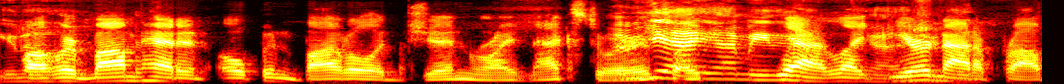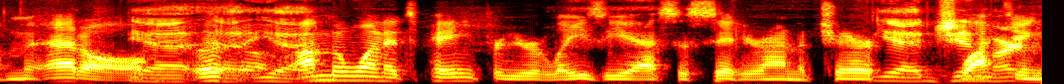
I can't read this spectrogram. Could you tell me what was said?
You know, Well, her mom had an open bottle of gin right next to her. It's yeah, like, yeah. I mean, yeah, like yeah, you're not a problem at all. Yeah, Uh, yeah. I'm the one that's paying for your lazy ass to sit here on the chair Yeah, Jim watching,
